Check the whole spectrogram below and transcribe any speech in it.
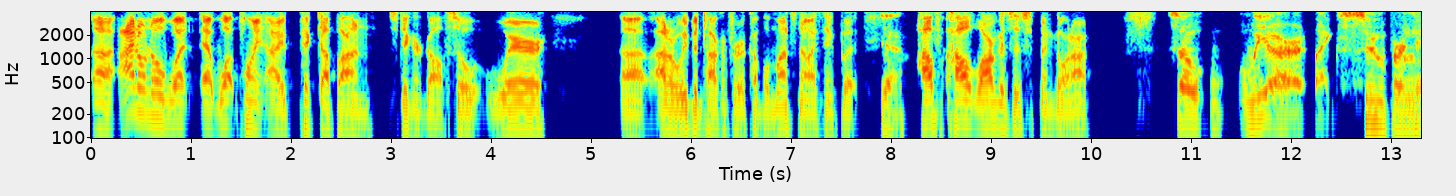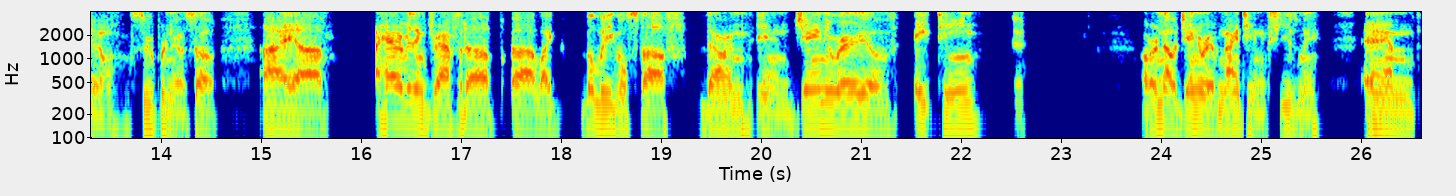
Uh, I don't know what at what point I picked up on Stinger Golf. So where? Uh, I don't know. We've been talking for a couple months now, I think. But Yeah. how how long has this been going on? so we are like super new super new so i uh i had everything drafted up uh like the legal stuff done in january of 18 Okay. or no january of 19 excuse me and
